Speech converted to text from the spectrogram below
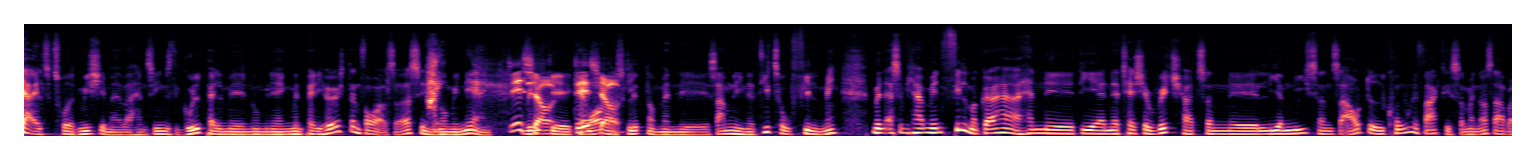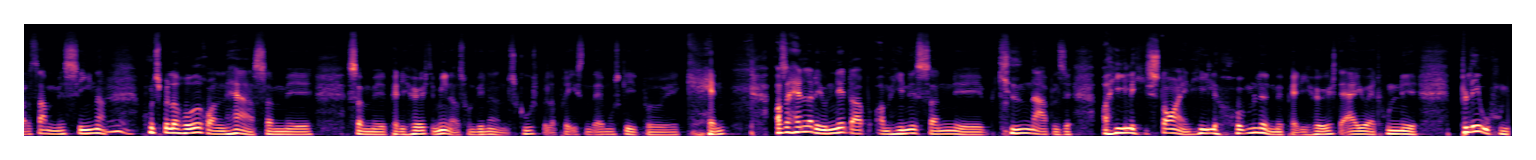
Jeg har altid troet, at Mishima var hans eneste guldpalme-nominering, men Patty Hearst, den får altså også en Ej, nominering. Det er sjovt. Det er sjovt. lidt, når man øh, sammenligner de to film. Ikke? Men altså, vi har med en film at gøre her. Han, øh, det er Natasha Richardson, øh, Liam Neesons afdøde kone faktisk, som han også arbejder sammen med senere. Mm. Hun spiller hovedrollen her som, øh, som øh, Patty Hearst. Jeg mener også, hun vinder en skuespillerprisen, der er måske på øh, Cannes. Og så handler det jo netop om hendes sådan øh, kidnappelse, og hele historien, hele humlen med Patty Hearst er jo, at hun øh, blev hun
